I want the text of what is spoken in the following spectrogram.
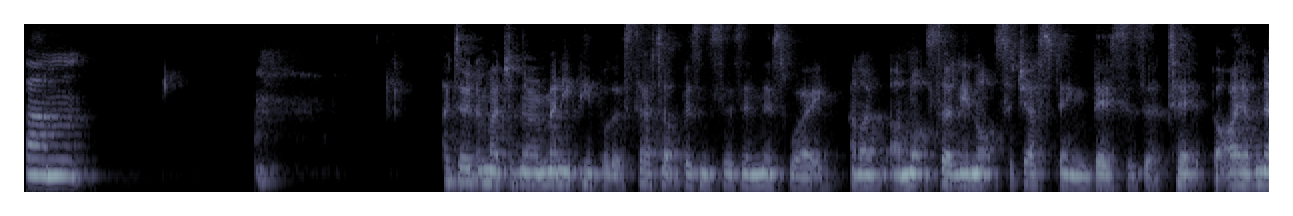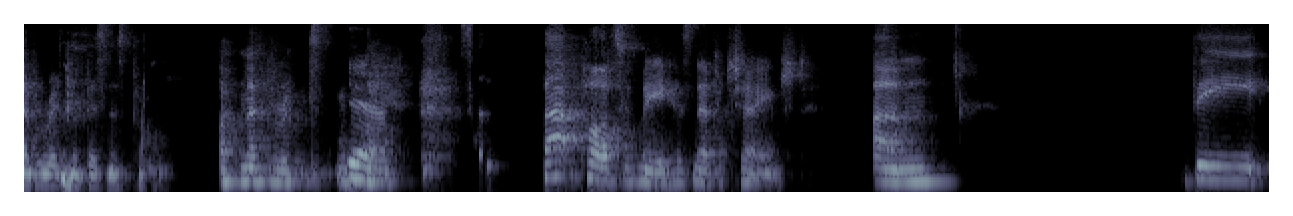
Um, I don't imagine there are many people that set up businesses in this way. And I'm, I'm not certainly not suggesting this as a tip, but I have never written a business plan. I've never written Yeah. So that part of me has never changed. Um, the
